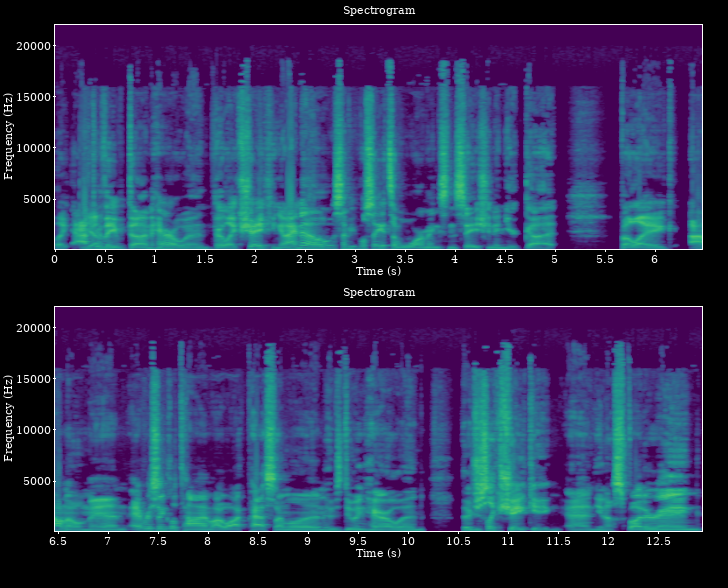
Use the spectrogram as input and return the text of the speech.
like after Yeah. they've done heroin, they're like shaking. And I know some people say it's a warming sensation in your gut, but like, I don't know, man. Every single time I walk past someone who's doing heroin, they're just like shaking and, you know, sputtering.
